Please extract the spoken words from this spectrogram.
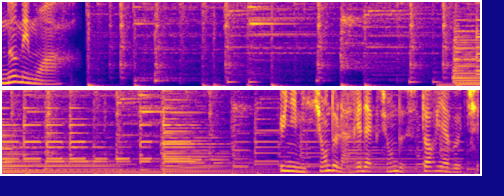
Nos mémoires. Une émission de la rédaction de Storia Voce.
